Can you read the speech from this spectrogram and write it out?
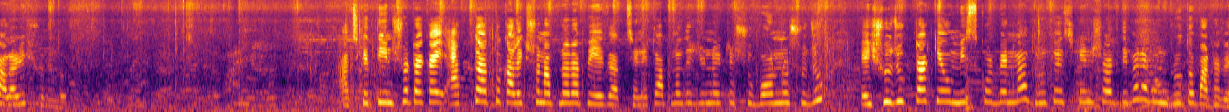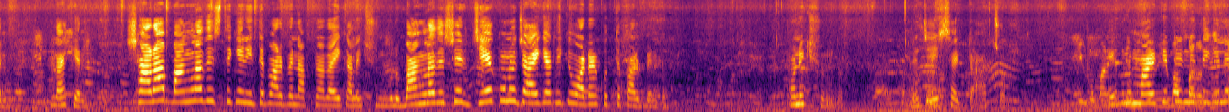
কালারই সুন্দর। আজকে তিনশো টাকায় এত এত কালেকশন আপনারা পেয়ে যাচ্ছেন। এটা আপনাদের জন্য একটা সুবর্ণ সুযোগ। এই সুযোগটা কেউ মিস করবেন না, দ্রুত স্ক্রিনশট দিবেন এবং দ্রুত পাঠাবেন। দেখেন, সারা বাংলাদেশ থেকে নিতে পারবেন আপনারা এই কালেকশনগুলো। বাংলাদেশের যে কোনো জায়গা থেকে অর্ডার করতে পারবেন। অনেক সুন্দর। যে এই সাইডটা আচল। এগুলো মার্কেটে নিতে গেলে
